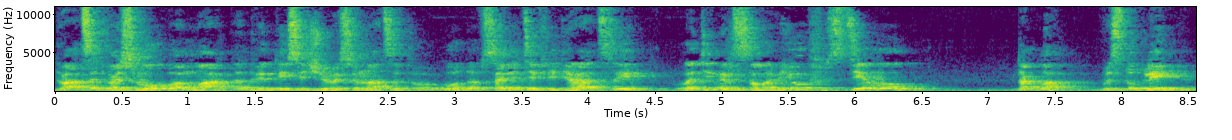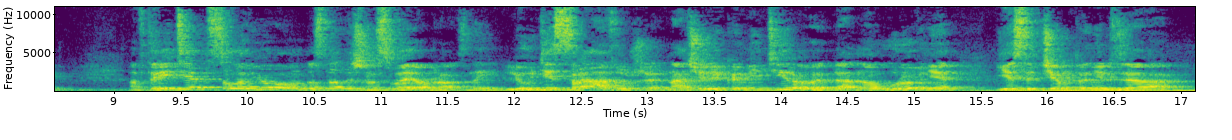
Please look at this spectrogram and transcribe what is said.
28 марта 2018 года в Совете Федерации Владимир Соловьев сделал доклад, выступление. Авторитет Соловьева, он достаточно своеобразный. Люди сразу же начали комментировать да, на уровне, если чем-то нельзя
